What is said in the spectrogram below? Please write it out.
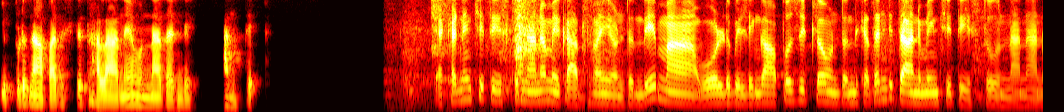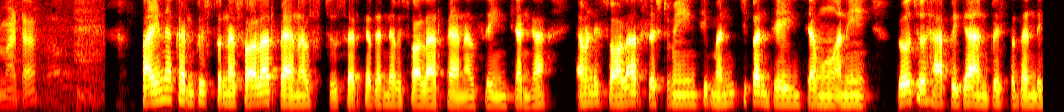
ఇప్పుడు నా పరిస్థితి అలానే ఉన్నదండి అంతే. ఎక్కడి నుంచి తీస్తున్నానో మీకు అర్థమై ఉంటుంది. మా ఓల్డ్ బిల్డింగ్ ఆపోజిట్లో ఉంటుంది కదండి దాని మించి తీస్తూ ఉన్నాను అనమాట పైన కనిపిస్తున్న సోలార్ ప్యానల్స్ చూసారు కదండి అవి సోలార్ ప్యానల్స్ వేయించాంగా. ఏమండి సోలార్ సిస్టమ్ వేయించి మంచి పని చేయించాము అని రోజు హ్యాపీగా అనిపిస్తుందండి.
